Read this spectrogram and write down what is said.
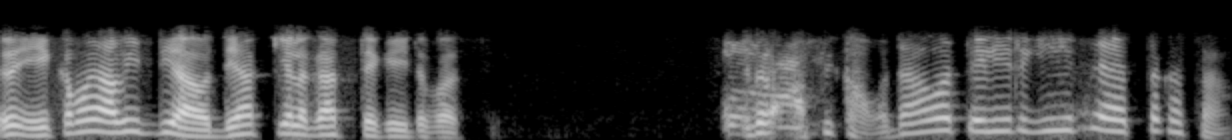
ඒකමයි අවිද්‍යාව. දෙයක් කියලා ගත්ත එක ඊට පස්සේ. ඒක අපි කවදාවත් එළියට ගිහින් ඇත්ත කතාව.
